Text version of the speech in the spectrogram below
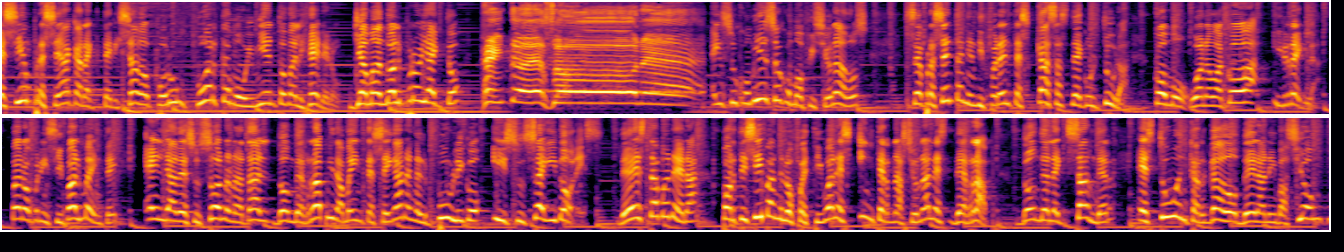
que siempre se ha caracterizado por un fuerte movimiento del género, llamando al proyecto Gente de Zona. En su comienzo como aficionados, se presentan en diferentes casas de cultura, como Guanabacoa y Regla, pero principalmente en la de su zona natal, donde rápidamente se ganan el público y sus seguidores. De esta manera, participan en los festivales internacionales de rap, donde Alexander estuvo encargado de la animación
